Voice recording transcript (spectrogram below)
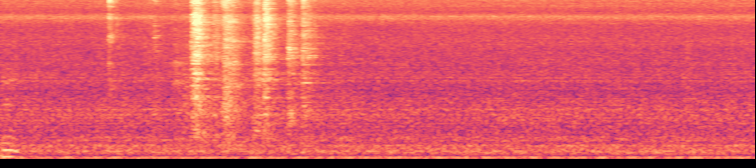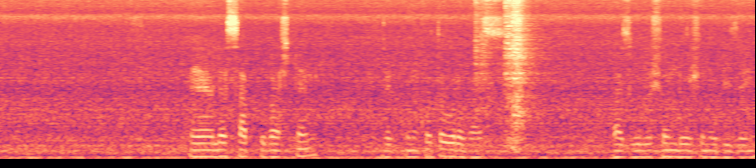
হুম। হলো সাপকো বাস স্ট্যান্ড। দেখুন কত বড় বাস। বাসগুলো সুন্দর সুন্দর ডিজাইন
